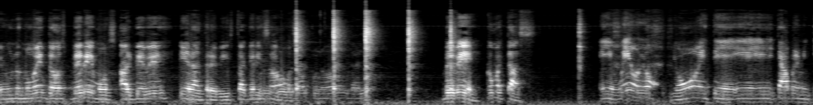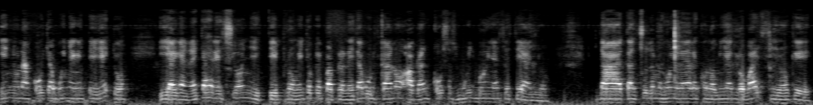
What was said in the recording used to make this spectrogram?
En unos momentos veremos al bebé y la entrevista que le hicimos. Bebé, ¿cómo estás? Eh, bueno, yo, yo este, he estado permitiendo una cosa buena en este directo y al ganar estas elecciones este, prometo que para el planeta Vulcano habrán cosas muy buenas este año. Da, tan solo mejorará la economía global, sino que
